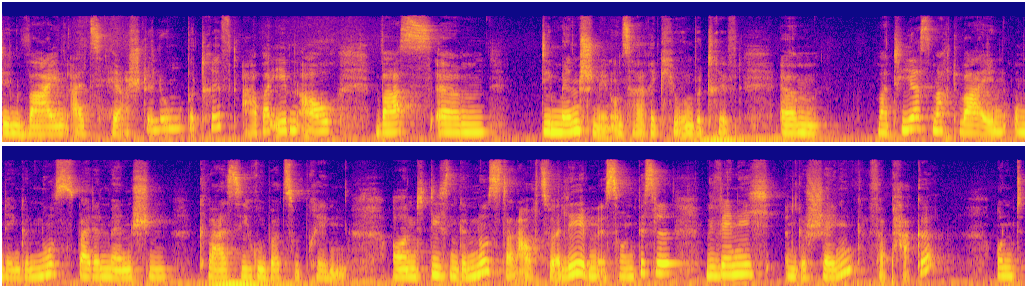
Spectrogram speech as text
den Wein als Herstellung betrifft, aber eben auch was ähm, die Menschen in unserer Region betrifft. Matthias macht Wein, um den Genuss bei den Menschen quasi rüberzubringen. Und diesen Genuss dann auch zu erleben, ist so ein bisschen wie wenn ich ein Geschenk verpacke und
